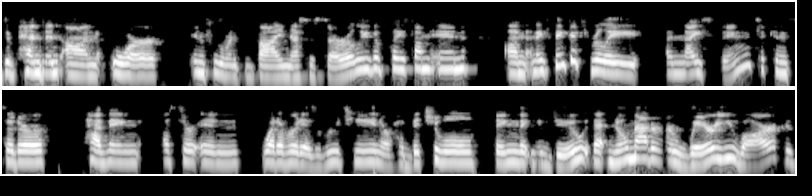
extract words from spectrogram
dependent on or influenced by necessarily the place I'm in. Um, and I think it's really a nice thing to consider having a certain whatever it is, routine or habitual thing that you do that no matter where you are, because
